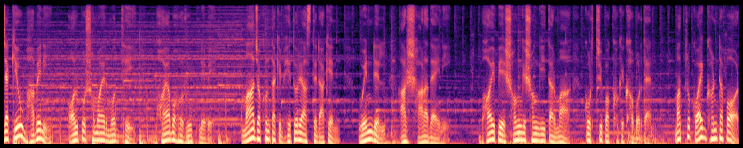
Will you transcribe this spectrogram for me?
যা কেউ ভাবেনি অল্প সময়ের মধ্যেই ভয়াবহ রূপ নেবে। মা যখন তাকে ভেতরে আসতে ডাকেন, ওয়েন্ডেল আর সাড়া দেয়নি। ভয় পেয়ে সঙ্গে সঙ্গেই তার মা কর্তৃপক্ষকে খবর দেন। মাত্র কয়েক ঘণ্টা পর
